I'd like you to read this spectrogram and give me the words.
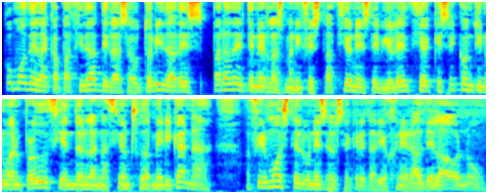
como de la capacidad de las autoridades para detener las manifestaciones de violencia que se continúan produciendo en la nación sudamericana, afirmó este lunes el secretario general de la ONU.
